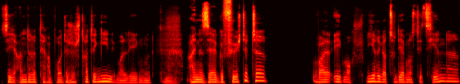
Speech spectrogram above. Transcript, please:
sich andere therapeutische Strategien überlegen. Und genau. eine sehr gefürchtete, weil eben auch schwieriger zu diagnostizierende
